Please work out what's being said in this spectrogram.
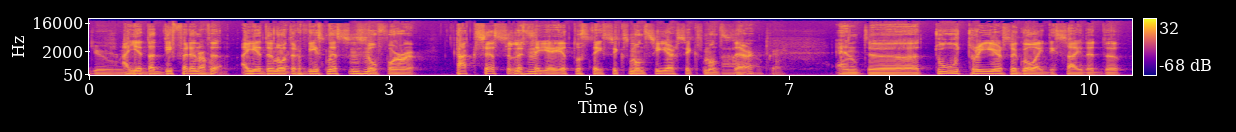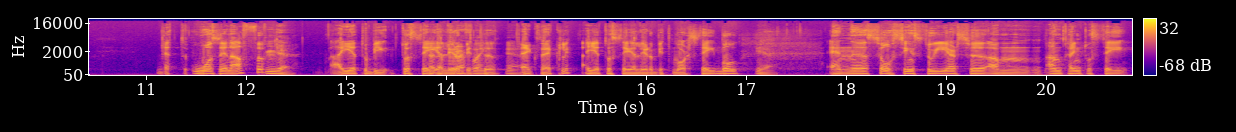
you, I had a different, uh, I had another business, mm -hmm. so for taxes, let's mm -hmm. say I had to stay six months here, six months ah, there. Okay. And two, three years ago, I decided that was enough. Yeah I had to be to stay a little bit uh, yeah. exactly. I had to stay a little bit more stable. Yeah. And uh, so since two years, uh, I'm I'm trying to stay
